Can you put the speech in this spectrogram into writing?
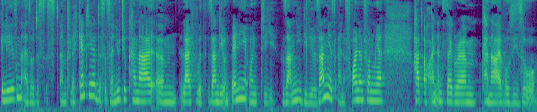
gelesen. Also das ist, ähm, vielleicht kennt ihr, das ist ein YouTube-Kanal, ähm, Live with Sandy und Benny. Und die Sandy, die liebe Sandy, ist eine Freundin von mir, hat auch einen Instagram-Kanal, wo sie so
